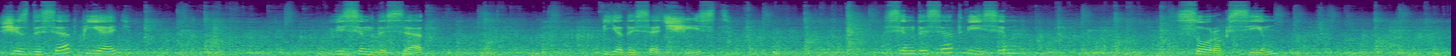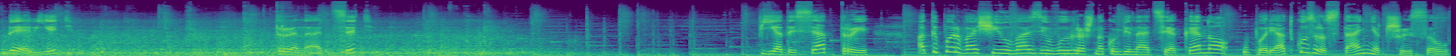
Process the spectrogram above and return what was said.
65, 80, 56, 78, 47, 9, 13, 53. А тепер вашій увазі виграшна комбінація кено у порядку зростання чисел.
